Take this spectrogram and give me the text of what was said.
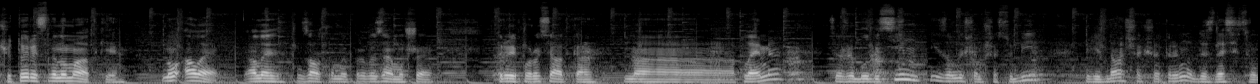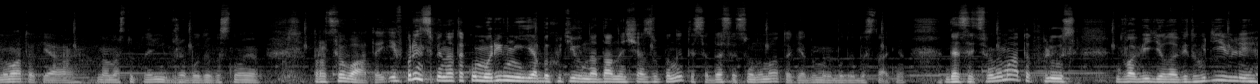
чотири свиноматки. Ну, але, але завтра ми привеземо ще три поросятка на плем'я. Це вже буде сім і залишимо ще собі. Від наших ще три, ну десь 10 свиноматок я на наступний рік вже буду весною працювати. І в принципі на такому рівні я би хотів на даний час зупинитися. 10 свиноматок, я думаю, буде достатньо. 10 свиноматок, плюс два відділа відгодівлі,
